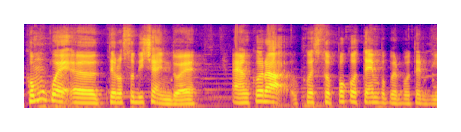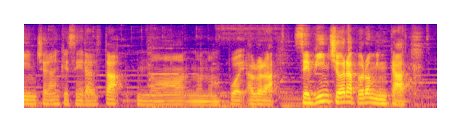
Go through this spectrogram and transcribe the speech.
Comunque, eh, te lo sto dicendo, eh. Hai ancora questo poco tempo per poter vincere, anche se in realtà... No, no, non puoi. Allora, se vinci ora però mi incazzo.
